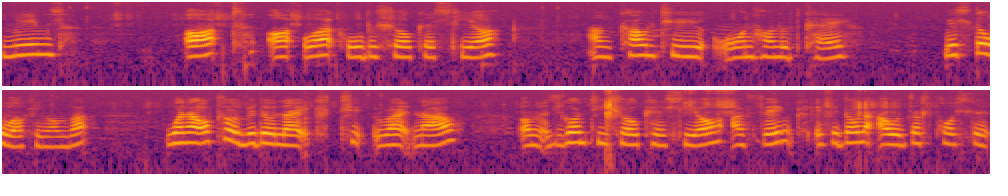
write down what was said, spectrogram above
Memes, art, artwork will be showcased here. And count to 100k. We're still working on that. When I upload a video like right now, um, it's going to showcase here. I think if you don't, I will just post it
